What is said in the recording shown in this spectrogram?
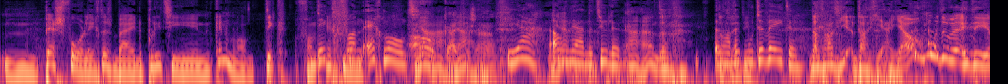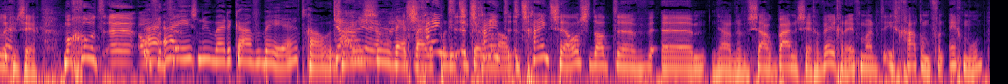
mm, persvoorlichters bij de politie in Kennemerland. Dick van Dick Egmond. van Egmond. Ja, ja. Ja, oh ja, natuurlijk. Ja, dat, dat had ik moeten weten. Dat had, je, dat jij ook moeten weten, eerlijk gezegd. Maar goed, eh, over Hij, is nu bij de KVB, hè, trouwens. hij is weg het bij de schijnt, politie het, schijnt, het schijnt zelfs dat, eh, ehm, ja, dan zou ik bijna zeggen wegereef, maar het is, gaat om Van Egmond.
